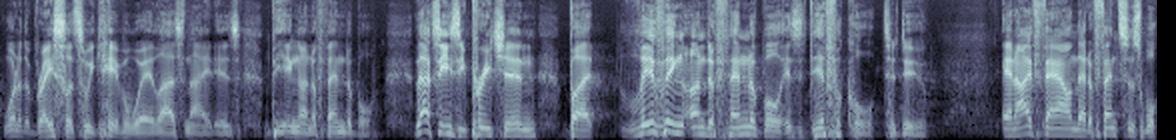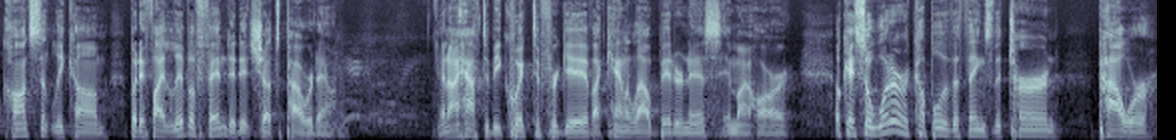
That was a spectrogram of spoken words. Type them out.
One of the bracelets we gave away last night is being unoffendable. That's easy preaching, but living undefendable is difficult to do. And I found that offenses will constantly come, but if I live offended, it shuts power down. And I have to be quick to forgive. I can't allow bitterness in my heart. Okay, so what are a couple of the things that turn power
